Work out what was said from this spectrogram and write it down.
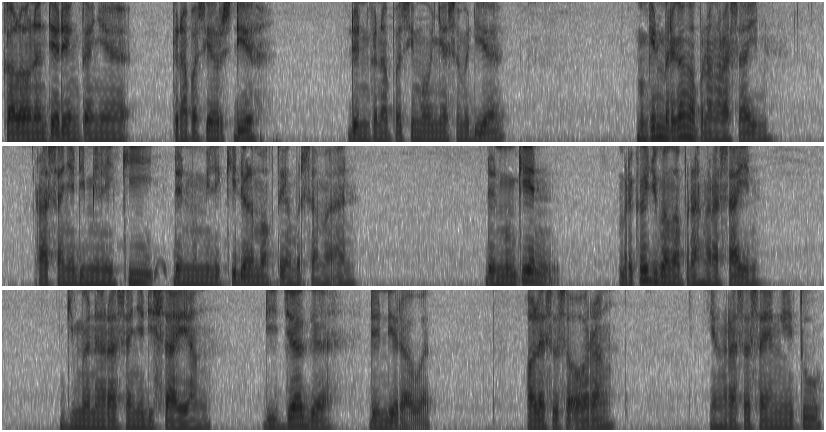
Kalau nanti ada yang tanya, kenapa sih harus dia? Dan kenapa sih maunya sama dia? Mungkin mereka gak pernah ngerasain. Rasanya dimiliki dan memiliki dalam waktu yang bersamaan. Dan mungkin mereka juga gak pernah ngerasain. Gimana rasanya disayang, dijaga, dan dirawat oleh seseorang yang rasa sayangnya itu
